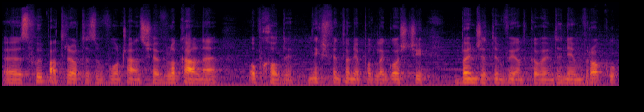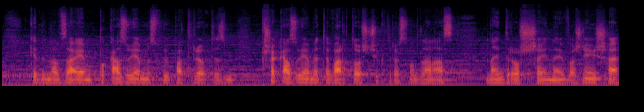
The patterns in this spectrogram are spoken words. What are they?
e, swój patriotyzm włączając się w lokalne obchody. Niech Święto Niepodległości będzie tym wyjątkowym dniem w roku, kiedy nawzajem pokazujemy swój patriotyzm, przekazujemy te wartości, które są dla nas najdroższe i najważniejsze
